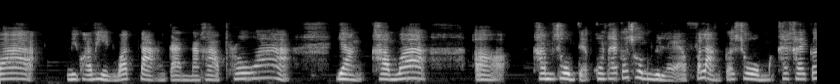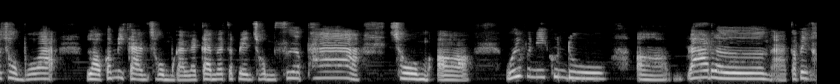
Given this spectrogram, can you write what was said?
ว่ามีความเห็นว่าต่างกันนะคะ เพราะว่าอย่างคำว่าเอ่อ คำชมเนี่ยคนไทยก็ชมอยู่แล้ว ฝรั่งก็ชม ใครๆก็ชม เพราะว่าเราก็มีการชมกันและกันว่าจะเป็นชมเสื้อผ้า ชมเอ่ออุ้ยวันนี้คุณดูเอ่อร่าเริงอะก็เป็นค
